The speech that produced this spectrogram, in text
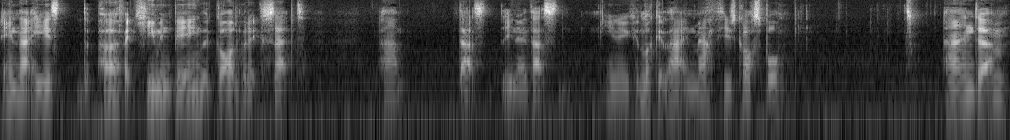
in that he is the perfect human being that God would accept. Um, that's you know that's you know you can look at that in Matthew's gospel, and um,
